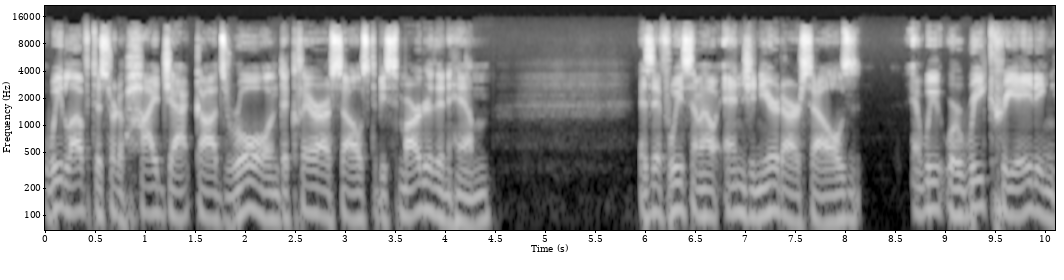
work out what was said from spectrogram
we love to sort of hijack God's role and declare ourselves to be smarter than Him, as if we somehow engineered ourselves and we, we're recreating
